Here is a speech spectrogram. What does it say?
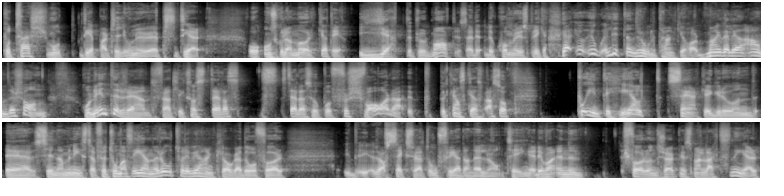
på tvärs mot det parti hon nu representerar och hon skulle ha mörkat det. Jätteproblematiskt. Det, det kommer ju spricka. Ja, jo, en liten rolig tanke jag har. Magdalena Andersson, hon är inte rädd för att liksom ställa, ställa sig upp och försvara ganska, alltså, på inte helt säker grund eh, sina ministrar. För Thomas Eneroth blev ju anklagad då för ja, sexuellt ofredande eller någonting. Det var en förundersökning som har lagts ner.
